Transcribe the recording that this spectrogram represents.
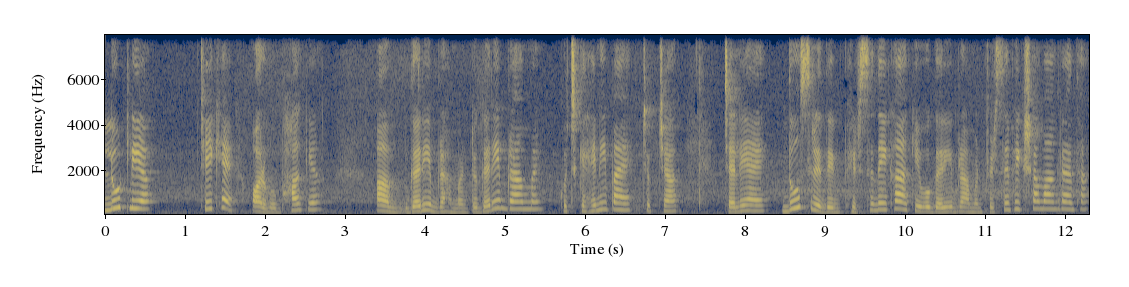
लूट लिया। ठीक है और वो भाग गया। अब गरीब ब्राह्मण तो गरीब ब्राह्मण कुछ कह नहीं पाए चुपचाप चले आए। दूसरे दिन फिर से देखा कि वो गरीब ब्राह्मण फिर से भिक्षा मांग रहा था।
